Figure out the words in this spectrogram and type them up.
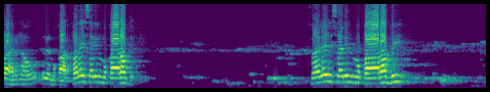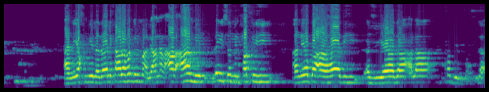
anahu lilmuqaarad falaysa lilmuqaaradi falaysa lilmuqaaradi an yaxmila dalika calaa rabi lmaal yani alcaamil laysa min xaqihi an yadaca hadihi aziyaada calaa rabi lmaal la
